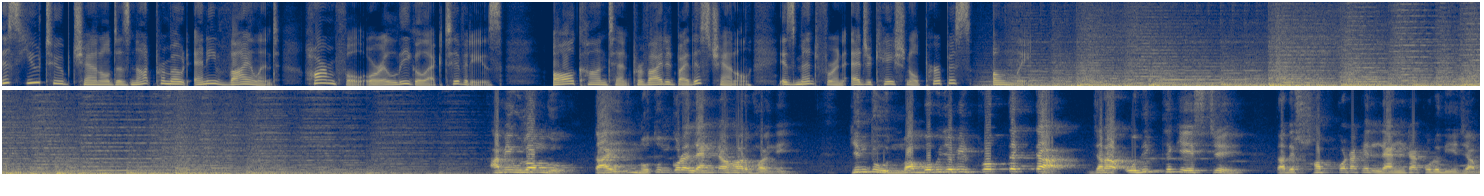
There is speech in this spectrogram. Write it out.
This YouTube channel does not promote any violent, harmful, or illegal activities. All content provided by this channel is meant for an educational purpose only. আমি উলঙ্গ তাই নতুন করে ল্যাংটা হওয়ার ভয় নেই কিন্তু নব্য বিজেপির প্রত্যেকটা যারা অধিক থেকে এসছে তাদের সব কটাকে ল্যাংটা করে দিয়ে যাব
